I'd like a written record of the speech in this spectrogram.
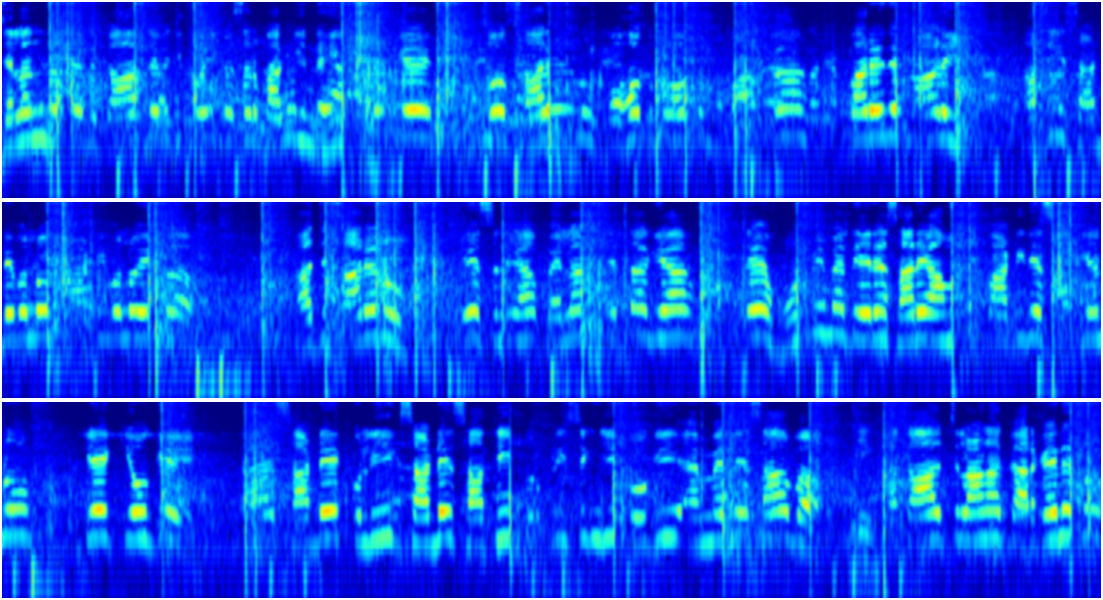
ਜਲੰਧਰ ਦੇ ਵਿਕਾਸ ਦੇ ਵਿੱਚ ਕੋਈ ਕਸਰ ਬਾਕੀ ਨਹੀਂ ਛੱਡਣਗੇ ਸੋ ਸਾਰਿਆਂ ਨੂੰ ਬਹੁਤ ਬਹੁਤ ਮੁਬਾਰਕਾਂ ਪਰ ਇਹਦੇ ਨਾਲ ਹੀ ਅਸੀਂ ਸਾਡੇ ਵੱਲੋਂ ਪਾਰਟੀ ਵੱਲੋਂ ਇੱਕ ਅੱਜ ਸਾਰਿਆਂ ਨੂੰ ਇਹ ਸੁਨੇਹਾ ਪਹਿਲਾਂ ਵੀ ਦਿੱਤਾ ਗਿਆ ਤੇ ਹੁਣ ਵੀ ਮੈਂ ਦੇ ਰਿਹਾ ਸਾਰੇ ਆਮ ਆਦਮੀ ਪਾਰਟੀ ਦੇ ਸਾਥੀਆਂ ਨੂੰ ਕਿ ਕਿਉਂਕਿ ਸਾਡੇ ਕੁਲੀਗ ਸਾਡੇ ਸਾਥੀ ਗੁਰਪ੍ਰੀਤ ਸਿੰਘ ਜੀ ਗੋਗੀ ਐਮਐਲਏ ਸਾਹਿਬ ਅਕਾਲ ਚਲਾਣਾ ਕਰ ਗਏ ਨੇ ਸੋ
